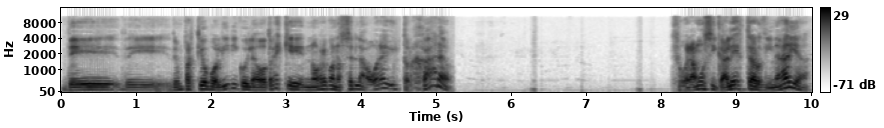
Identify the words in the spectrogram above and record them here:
de, de, de un partido político y la otra es que no reconocer la obra de Víctor Jara. Su obra musical es extraordinaria.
